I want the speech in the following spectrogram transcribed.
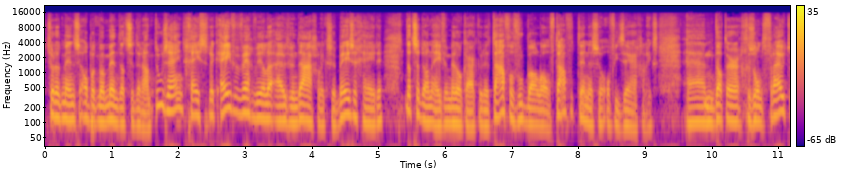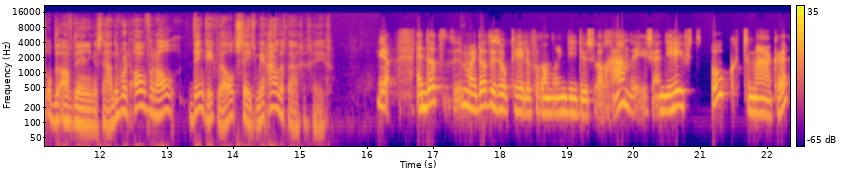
zodat mensen op het moment dat ze eraan toe zijn, geestelijk even weg willen uit hun dagelijkse bezigheden. Dat ze dan even met elkaar kunnen tafelvoetballen of tafeltennissen of iets dergelijks. Ehm, dat er gezond fruit op de afdelingen staan. Er wordt overal, denk ik wel, steeds meer aandacht aan gegeven. Ja, en dat, maar dat is ook de hele verandering die dus wel gaande is. En die heeft ook te maken,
